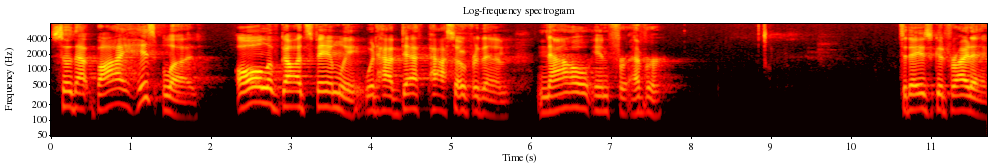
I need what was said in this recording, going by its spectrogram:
so that by his blood, all of God's family would have death pass over them now and forever. Today is Good Friday,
